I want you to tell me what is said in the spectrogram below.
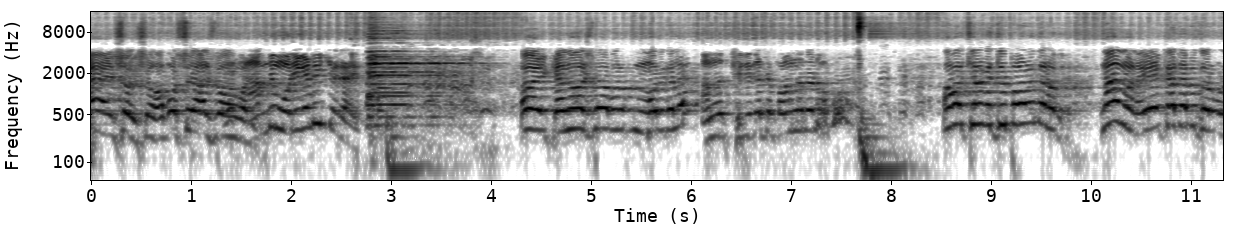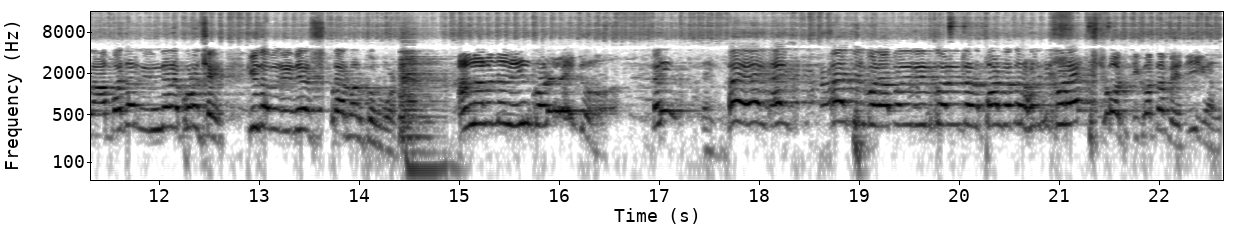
হ্যাঁ এসো এসো অবশ্যই আসব আমার বাড়ি। আপনি মরে গেলেই চলে আসবে। এই, কেন আসবে আমার মরে গেলে? আমরা ছেলে কাছে পাওনাদার হব আমার ছেলেকে তুই পড়াতে হবে? না না না এই কাজ আমি করব না। আব্বাজার ঋণ দেনা করেছে কিন্তু আমি ঋণের কারবার করব না। আমি আমাদের ঋণ করলেই তো। এই, সত্যি কথা বেরিয়ে গেল।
